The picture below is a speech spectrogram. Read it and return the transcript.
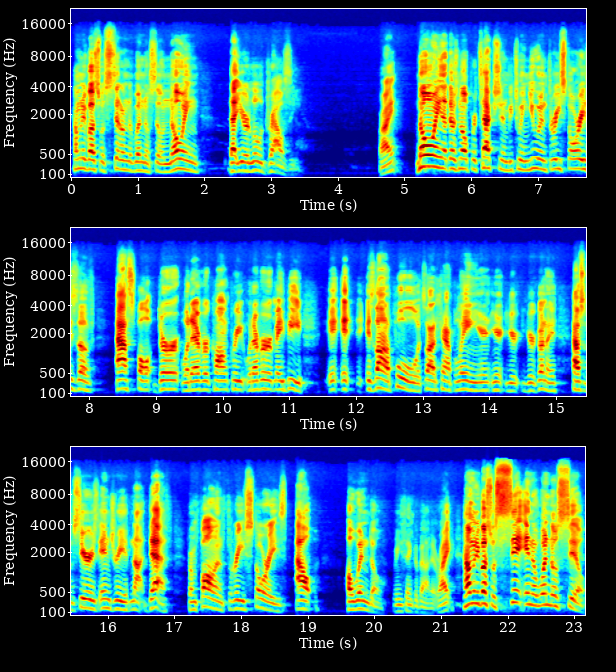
How many of us would sit on the windowsill knowing that you're a little drowsy, right? Knowing that there's no protection between you and three stories of asphalt, dirt, whatever, concrete, whatever it may be. It, it, it's not a pool, it's not a trampoline. You're, you're, you're going to have some serious injury, if not death, from falling three stories out a window when you think about it, right? How many of us would sit in a windowsill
